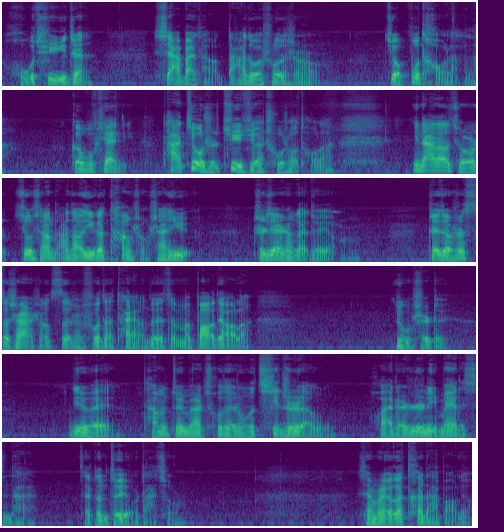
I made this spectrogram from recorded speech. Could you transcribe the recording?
虎躯一震，下半场大多数的时候就不投篮了。哥不骗你，他就是拒绝出手投篮，一拿到球就像拿到一个烫手山芋，直接扔给队友。这就是四十二胜四十负的太阳队怎么爆掉了勇士队，因为。他们对面球队中的旗帜人物，怀着日你妹的心态，在跟队友打球。下面有个特大爆料，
